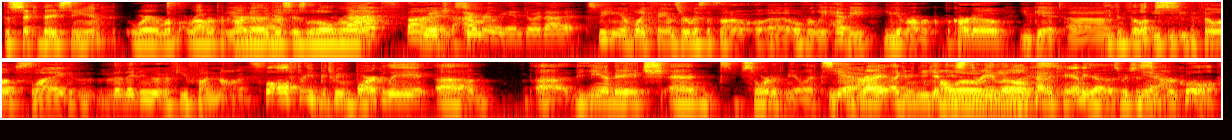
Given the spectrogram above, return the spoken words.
the sick bay scene where Robert Picardo Yeah. gets his little role. That's fun. Which- I really enjoy that. Speaking of like fan service that's not uh, overly heavy, you get Robert Picardo, you get uh, Ethan Phillips. Ethan, Ethan Phillips. Like they do a few fun nods. Well, all three between Barclay, um, uh, the EMH, and sort of Neelix. Yeah. right. Like I mean, you get these Hollow three little kind of cameos, which is Yeah. super cool,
